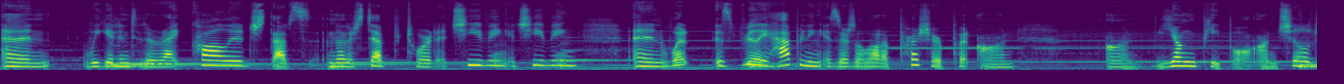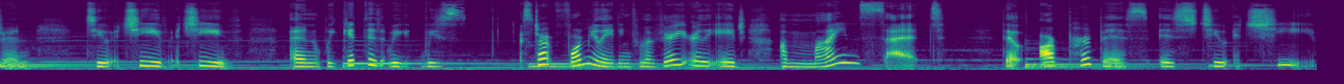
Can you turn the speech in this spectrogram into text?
and we get into the right college. That's another step toward achieving, achieving. And what is really happening is there's a lot of pressure put on on young people, on children to achieve, achieve. And we get this we we start formulating from a very early age a mindset that our purpose is to achieve.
